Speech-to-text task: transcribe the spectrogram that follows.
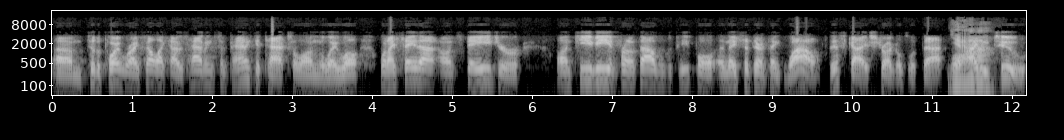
um, to the point where I felt like I was having some panic attacks along the way. Well, when I say that on stage or on TV in front of thousands of people, and they sit there and think, "Wow, this guy struggles with that." Well, yeah. I do too.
